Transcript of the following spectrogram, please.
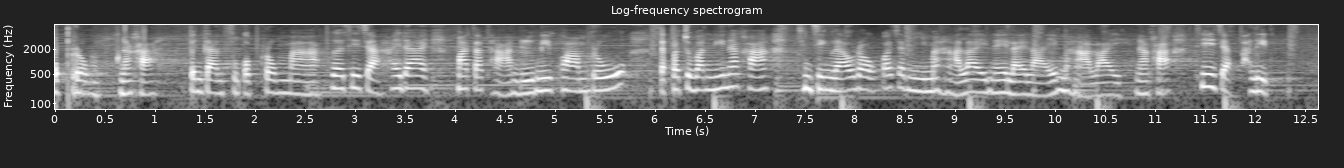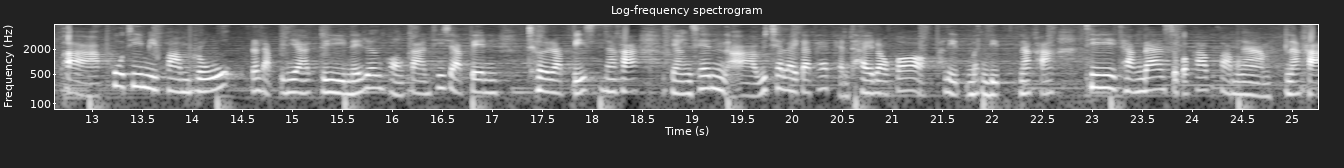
อบรมนะคะ เป็นการฝึกอบรมมา เพื่อที่จะให้ได้มาตรฐานหรือมีความรู้ แต่ปัจจุบันนี้นะคะ จริงๆแล้วเราก็จะมีมหาลัยในหลาย ๆ มหาลัยนะคะ ที่จะผลิตผู้ที่มีความรู้ระดับปริญญาตรีในเรื่องของการที่จะเป็นเทอราปิสนะคะ อย่างเช่นวิทยาลัยการแพทย์แผนไทยเราก็ผลิตบัณฑิตนะคะ ที่ทางด้านสุขภาพความงามนะคะ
